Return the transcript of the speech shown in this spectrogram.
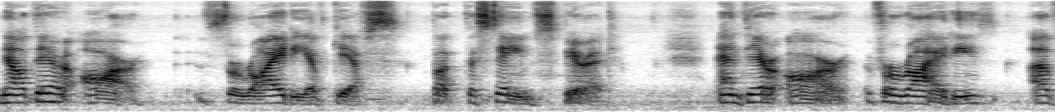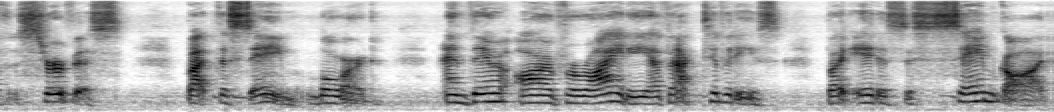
Now there are variety of gifts, but the same Spirit. And there are varieties of service, but the same Lord. And there are a variety of activities, but it is the same God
